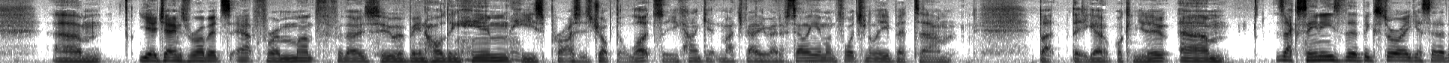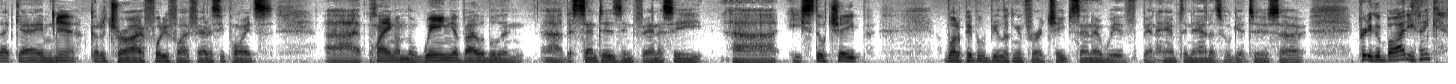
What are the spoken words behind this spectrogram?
Um, yeah, James Roberts out for a month for those who have been holding him. His price has dropped a lot, so you can't get much value out of selling him, unfortunately. But um, but there you go. What can you do? Um, Zac Cini's the big story, I guess, out of that game. Yeah. Got a try 45 fantasy points. Uh, playing on the wing, available in uh, the centres in fantasy. Uh, he's still cheap. A lot of people will be looking for a cheap centre with Ben Hampton out, as we'll get to. So, pretty good buy, do you think?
